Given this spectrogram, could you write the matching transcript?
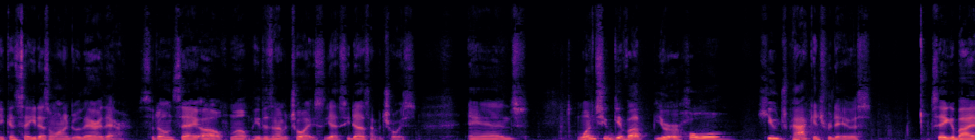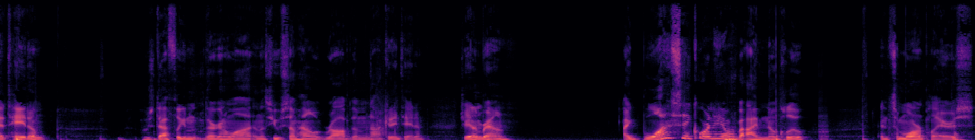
He can say he doesn't want to go there or there. So don't say, oh, well, he doesn't have a choice. Yes, he does have a choice. And once you give up your whole huge package for Davis, say goodbye to Tatum, who's definitely gonna, they're going to want, unless you somehow rob them not getting Tatum. Jaylen Brown. I want to say Gordon Hayward, but I have no clue. And some more players.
